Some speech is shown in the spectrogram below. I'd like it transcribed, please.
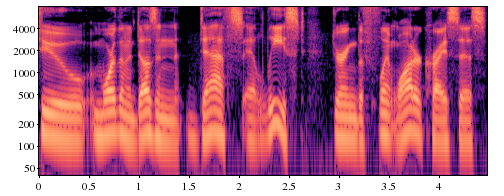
to more than a dozen deaths at least during the Flint water crisis.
